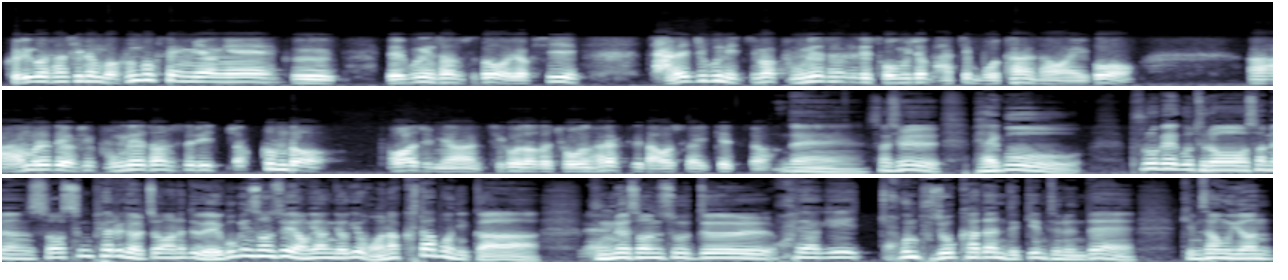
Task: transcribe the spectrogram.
그리고 사실은 뭐 흥국생명의 그 외국인 선수도 역시 잘해주고는 있지만 국내 선수들이 도움이 좀 받지 못하는 상황이고 아, 아무래도 역시 국내 선수들이 조금 더 도와주면 지금보다 더 좋은 활약들이 나올 수가 있겠죠. 네, 사실 배구 프로배구 들어서면서 승패를 결정하는데 외국인 선수의 영향력이 워낙 크다 보니까 네. 국내 선수들 활약이 조금 부족하다는 느낌 드는데 김상우 의원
